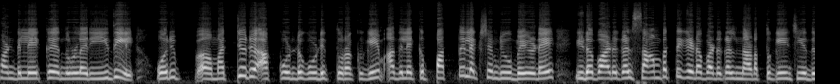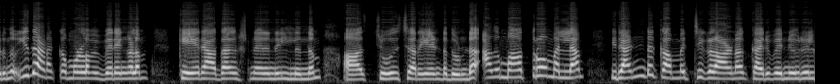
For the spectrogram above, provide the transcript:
ഫണ്ടിലേക്ക് എന്നുള്ള രീതിയിൽ ഒരു മറ്റൊരു അക്കൗണ്ട് കൂടി തുറക്കുകയും അതിലേക്ക് പത്ത് ലക്ഷം രൂപയുടെ ഇടപാടുകൾ സാമ്പത്തിക ഇടപാടുകൾ നടത്തുകയും ചെയ്തിരുന്നു. ഇതടക്കമുള്ള വിവരങ്ങളും കെ രാധാകൃഷ്ണനിൽ നിന്നും ചോദിച്ചറിയേണ്ടതുണ്ട്. അത് മാത്രവുമല്ല രണ്ട് കമ്മിറ്റികളാണ് കരുവന്നൂരിൽ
